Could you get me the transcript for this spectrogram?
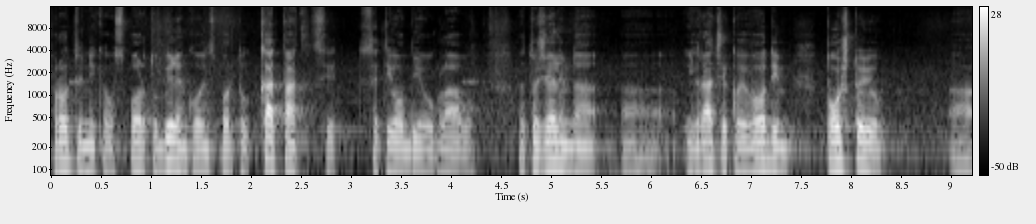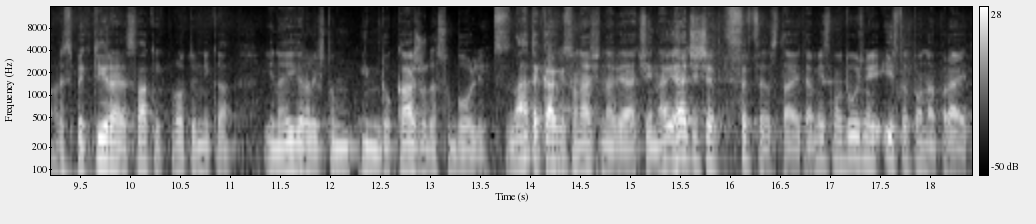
protivnika u sportu, bilo kojem sportu, kad tad se ti obije u glavu. Zato želim da igrače koje vodim poštuju, respektiraju svakih protivnika i na igralištu im dokažu da su bolji. Znate kakvi su naši navijači? Navijači će srce ostaviti, a mi smo dužni isto to napraviti.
